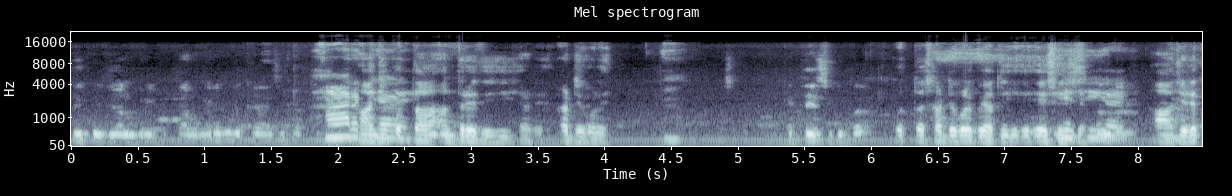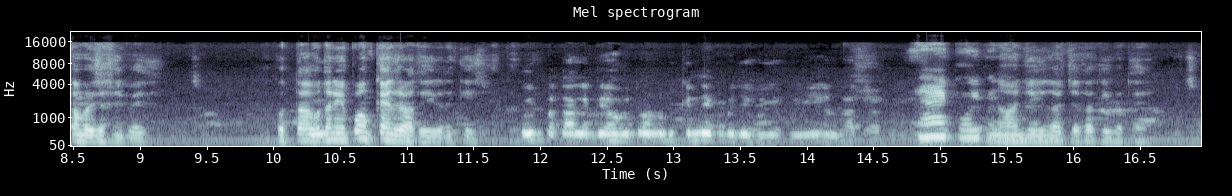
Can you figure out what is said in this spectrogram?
ਕੋਈ ਇੱਥੇ ਕੋਈ ਜਾਨਵਰ ਕੁੱਤਾ ਵਗੈਰਾ ਵੀ ਰੱਖਿਆ ਹੋਇਆ ਸੀ ਘਰ? ਹਾਂ ਹਾਂਜੀ ਰੱਖਿਆ ਹੋਇਆ। ਕੁੱਤਾ ਅੰਦਰੇ ਸੀ ਜੀ ਸਾਡੇ ਸਾਡੇ ਕੋਲੇ। ਕਿੱਥੇ ਸੀ ਕੁੱਤਾ? ਕੁੱਤਾ ਸਾਡੇ ਕੋਲੇ ਪਿਆ ਸੀ ਏਸੀ AC ਹੈ। ਹਾਂ ਜਿਹੜੇ ਕਮਰੇ 'ਚ ਅਸੀਂ ਪਏ ਸੀ। ਕੁੱਤਾ ਪਤਾ ਨਹੀਂ ਭੌਂਕਿਆ ਜਰਾ ਸੀ ਪਤਾ ਕੀ ਸੀ। ਕੋਈ ਪਤਾ ਲੱਗਿਆ ਹੋਵੇ ਤੁਹਾਨੂੰ ਵੀ ਕਿੰਨੇ ਕੁ ਵਜੇ ਹੋਈ ਹੈ ਕੋਈ ਇਹ ਅੰਦਾਜ਼ਾ ਕੋਈ? ਐ ਕੋਈ ਪਤਾ ਨਾ ਜੀ ਦਾ ਤਾਂ ਕੀ ਪਤਾ ਹੈ। ਅੱਛਾ।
